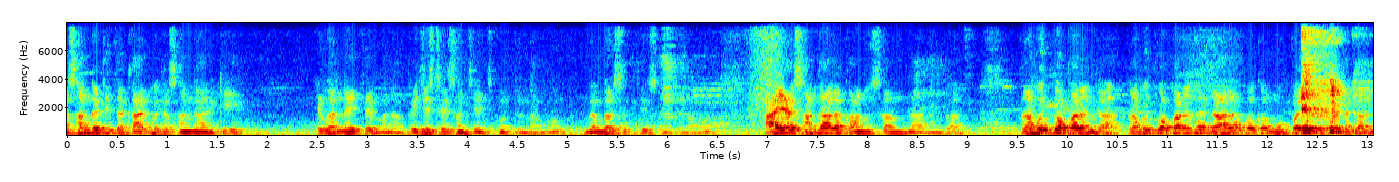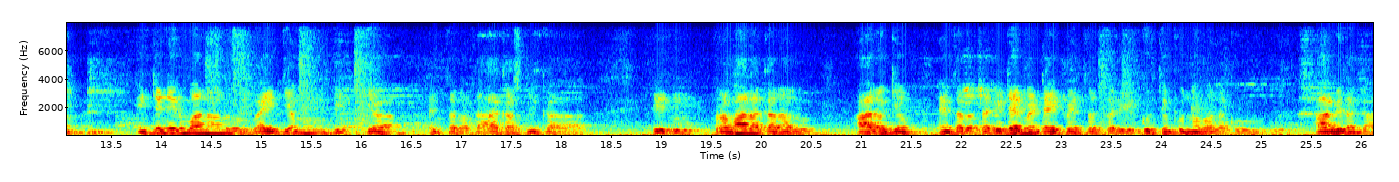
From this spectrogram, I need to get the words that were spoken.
అసంఘటిత కార్మిక సంఘానికి ఎవరినైతే మనం రిజిస్ట్రేషన్ చేయించుకుంటున్నామో మెంబర్షిప్ తీసుకుంటున్నామో ఆయా సంఘాలకు అనుసంధానంగా ప్రభుత్వ పరంగా ప్రభుత్వ పరంగా దాదాపు ఒక ముప్పై ఐదు పథకాలు ఉన్నాయి. ఇంటి నిర్మాణాలు వైద్యము విద్య తర్వాత ఆకస్మిక ఇది ప్రమాదకరాలు ఆరోగ్యం అయిన తర్వాత రిటైర్మెంట్ అయిపోయిన తర్వాత గుర్తింపు ఉన్న వాళ్ళకు ఆ విధంగా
